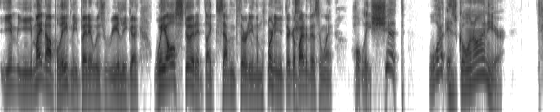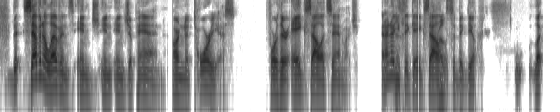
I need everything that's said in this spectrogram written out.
you, you might not believe me, but it was really good. We all stood at like 7:30 in the morning and took a bite of this and went, "Holy shit. What is going on here?" The 7-Elevens in in in Japan are notorious for their egg salad sandwich. And I know you think egg salad gross. was a big deal. Look,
